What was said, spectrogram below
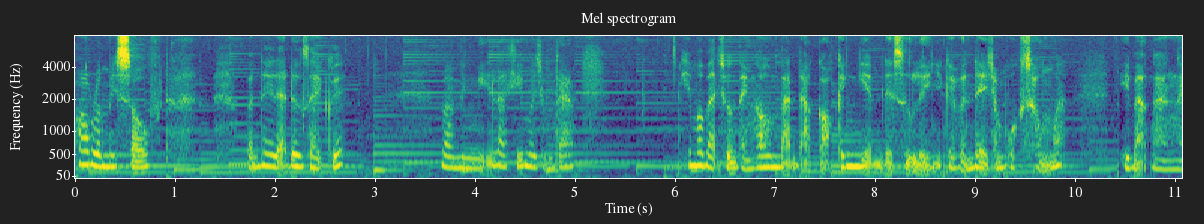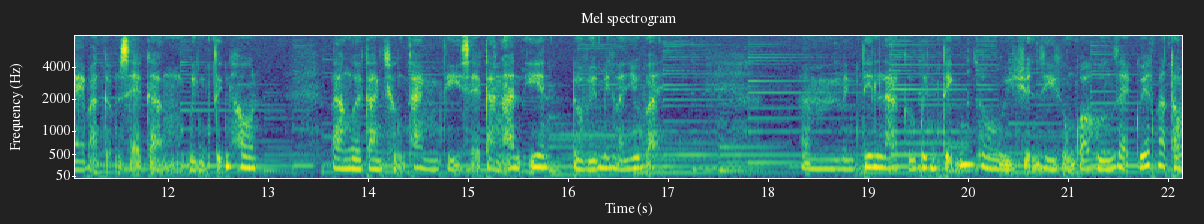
problem is solved. Vấn đề đã được giải quyết và mình nghĩ là khi mà chúng ta, khi mà bạn trưởng thành hơn, bạn đã có kinh nghiệm để xử lý những cái vấn đề trong cuộc sống á, thì bạn càng ngày bạn cũng sẽ càng bình tĩnh hơn. Và người càng trưởng thành thì sẽ càng an yên. Đối với mình là như vậy. Mình tin là cứ bình tĩnh rồi chuyện gì cũng có hướng giải quyết mà thôi.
